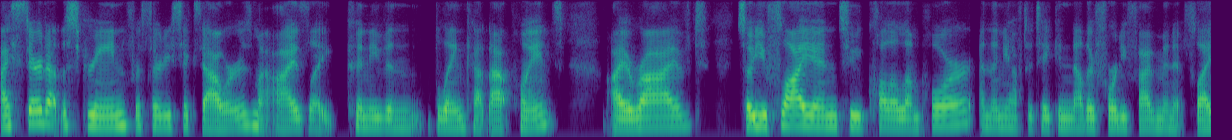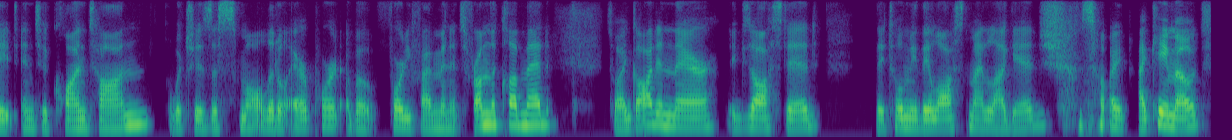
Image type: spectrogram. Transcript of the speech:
I stared at the screen for 36 hours. My eyes like couldn't even blink at that point. I arrived so you fly into Kuala Lumpur and then you have to take another 45 minute flight into Kuantan, which is a small little airport about 45 minutes from the Club Med. So I got in there exhausted. They told me they lost my luggage. So I, I came out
